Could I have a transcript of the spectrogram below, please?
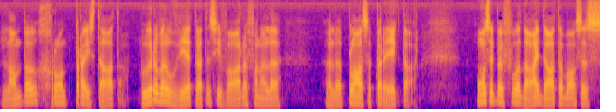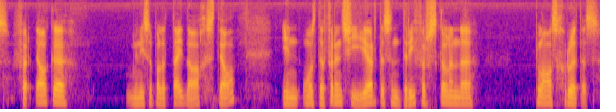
landbou grondprysdata. Boere wil weet wat is die waarde van hulle hulle plase per hektaar. Ons het byvoorbeeld daai databasisse vir elke munisipaliteit daar gestel en ons diferensieer tussen drie verskillende plaasgroottes.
